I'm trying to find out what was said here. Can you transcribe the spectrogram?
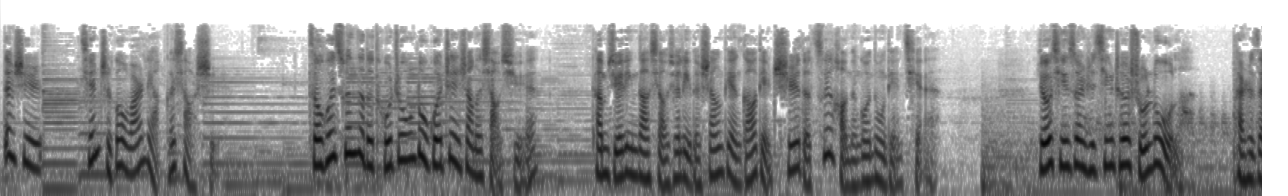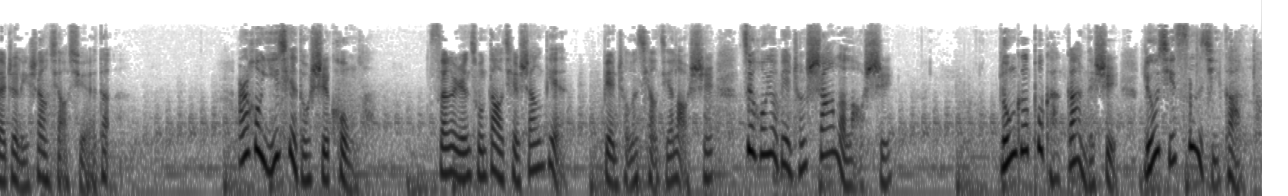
但是钱只够玩两个小时。走回村子的途中，路过镇上的小学，他们决定到小学里的商店搞点吃的，最好能够弄点钱。刘琦算是轻车熟路了，他是在这里上小学的。而后一切都失控了，三个人从盗窃商店变成了抢劫老师，最后又变成杀了老师。龙哥不敢干的事，刘琦自己干了。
